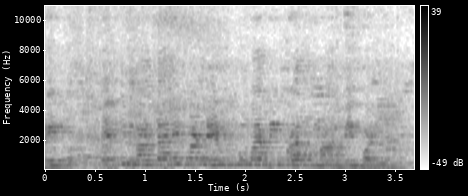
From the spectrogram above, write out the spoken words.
આખરે એમની માતાને પણ નેમકુમારની વાત માનવી પડી.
